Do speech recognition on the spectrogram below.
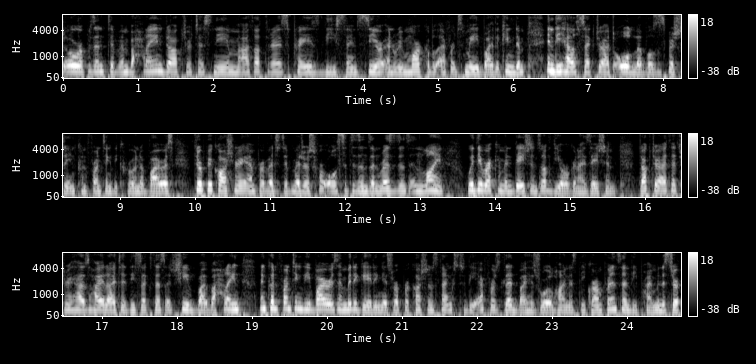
WHO representative in Bahrain, Dr. Tasneem Atatres, praised the sincere and remarkable efforts made by the kingdom in the health sector at all levels, especially in confronting the coronavirus through precautionary and preventative measures for all citizens and residents in line with the recommendations of the organization. Dr. Atatres has highlighted the success achieved by Bahrain in confronting the virus and mitigating its repercussions thanks to the efforts led by His Royal Highness the Crown Prince and the Prime Minister,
